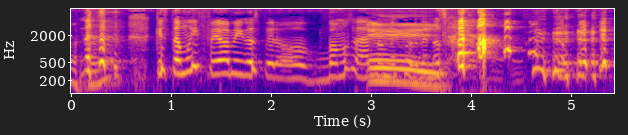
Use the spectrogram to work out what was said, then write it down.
que está muy feo, amigos, pero vamos a dar lo mejor de Ey.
